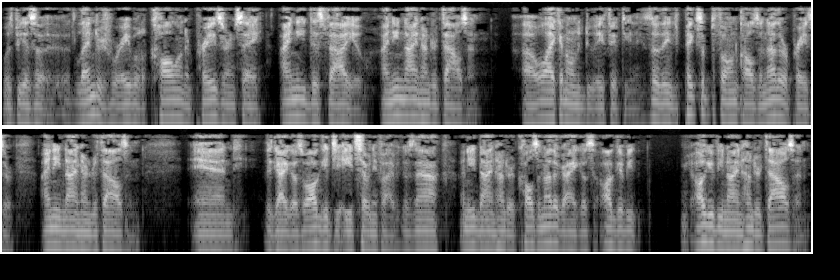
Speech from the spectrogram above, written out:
was because uh, lenders were able to call an appraiser and say, I need this value. I need 900,000. Uh, well, I can only do 850. So they picks up the phone, calls another appraiser. I need 900,000. And the guy goes, well, I'll get you 875. He goes, nah, I need 900. Calls another guy. He goes, I'll give you, I'll give you 900,000.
